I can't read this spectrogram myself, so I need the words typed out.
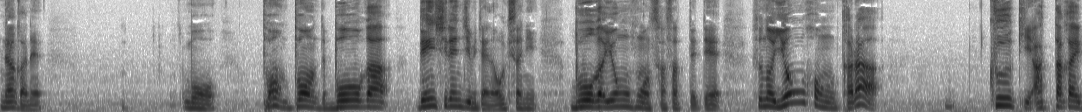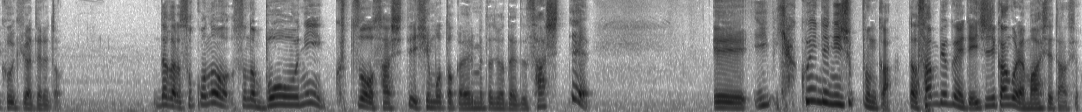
なんかねもうボンボンって棒が電子レンジみたいな大きさに棒が4本刺さっててその4本から空気あったかい空気が出ると。だからそこのその棒に靴を刺して紐とか緩めた状態で刺してえー、100円で20分か。だから300円で1時間ぐらい回してたんですよ。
